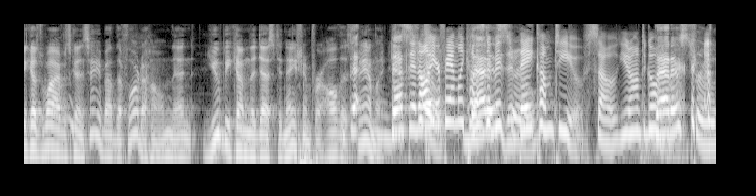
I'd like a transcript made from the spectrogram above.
because what I was going to say about the Florida home, then you become the destination for all this family. That's Then true. all your family comes That to is visit. true. They come to you. So you don't have to go That anywhere. is true.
